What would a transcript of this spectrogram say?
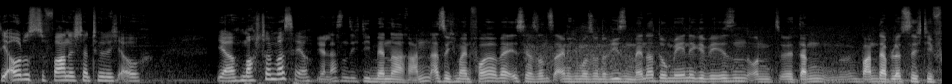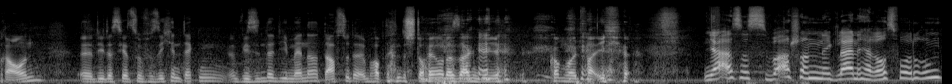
Die Autos zu fahren ist natürlich auch, ja, macht schon was her. Ja, lassen sich die Männer ran? Also ich meine, Feuerwehr ist ja sonst eigentlich immer so eine riesen Männerdomäne gewesen und äh, dann waren da plötzlich die Frauen, äh, die das jetzt so für sich entdecken. Wie sind denn die Männer? Darfst du da überhaupt an das Steuer oder sagen die, komm, heute fahr ich? Ja, also es war schon eine kleine Herausforderung,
